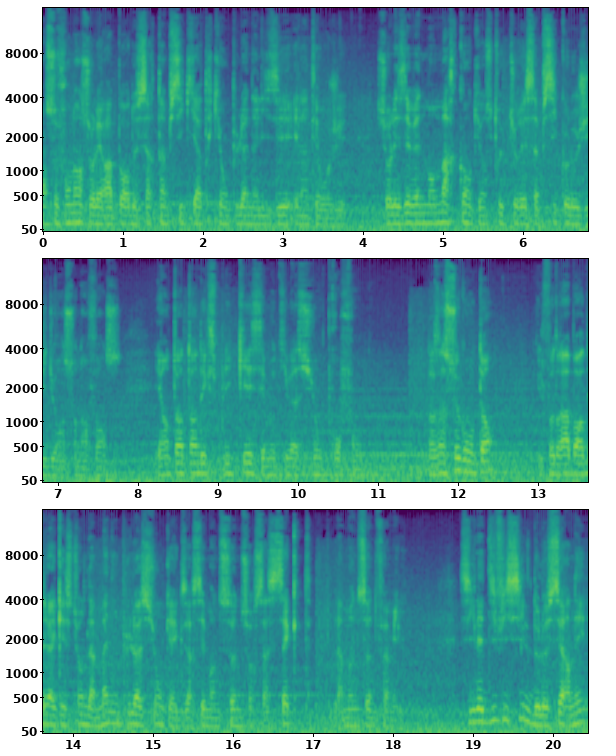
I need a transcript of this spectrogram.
en se fondant sur les rapports de certains psychiatres qui ont pu l'analyser et l'interroger, sur les événements marquants qui ont structuré sa psychologie durant son enfance, et en tentant d'expliquer ses motivations profondes. Dans un second temps, il faudra aborder la question de la manipulation qu'a exercé Manson sur sa secte la Monson Family. S'il est difficile de le cerner,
